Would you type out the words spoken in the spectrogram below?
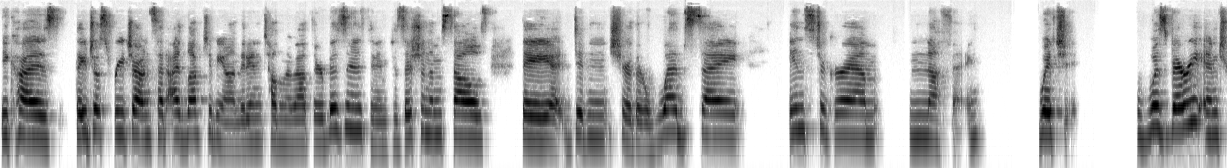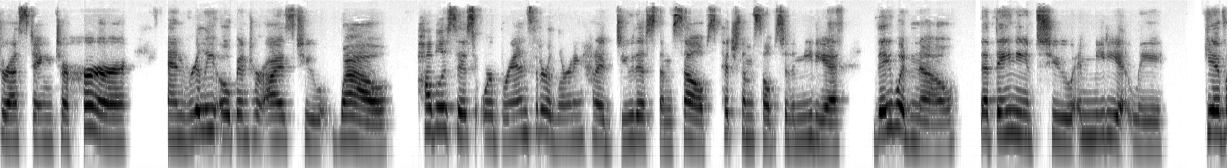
because they just reached out and said, I'd love to be on. They didn't tell them about their business, they didn't position themselves, they didn't share their website, Instagram, nothing, which was very interesting to her and really opened her eyes to wow, publicists or brands that are learning how to do this themselves, pitch themselves to the media, they would know that they need to immediately give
